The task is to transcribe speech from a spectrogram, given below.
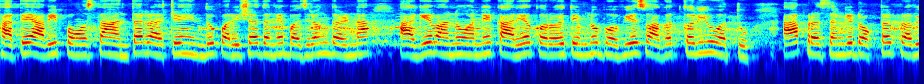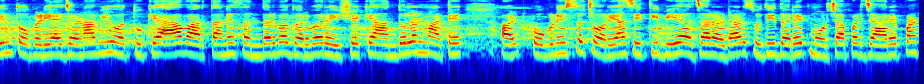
ખાતે આવી પહોંચતા આંતરરાષ્ટ્રીય હિન્દુ પરિષદ અને બજરંગ દળના આગેવાનો અને કાર્યકરોએ તેમનું ભવ્ય સ્વાગત કર્યું હતું. આ પ્રસંગે ડૉક્ટર પ્રવીણ તોગડિયાએ જણાવ્યું હતું કે આ વાર્તાને સંદર્ભ ગર્વ રહેશે કે આંદોલન માટે ઓગણીસો ચોર્યાસીથી બે હજાર અઢાર સુધી દરેક મોરચા પર જ્યારે પણ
